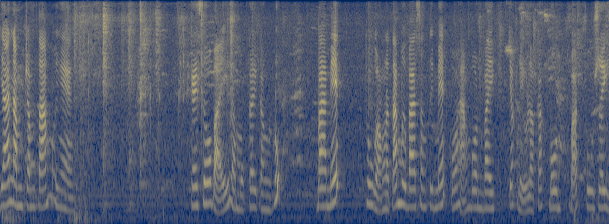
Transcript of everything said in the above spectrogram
giá 580 ngàn. Cây số 7 là một cây cần rút 3 mét thu gọn là 83 cm của hãng Bombay. Chất liệu là carbon bát Fuji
